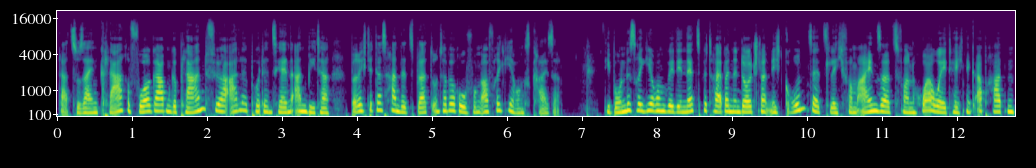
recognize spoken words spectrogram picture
Dazu seien klare Vorgaben geplant für alle potenziellen Anbieter, berichtet das Handelsblatt unter Berufung auf Regierungskreise. Die Bundesregierung will den Netzbetreibern in Deutschland nicht grundsätzlich vom Einsatz von Huawei-Technik abraten.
